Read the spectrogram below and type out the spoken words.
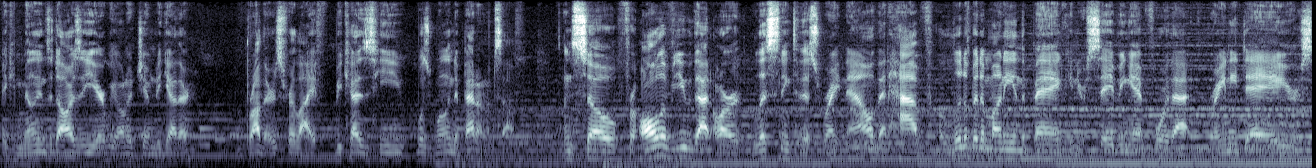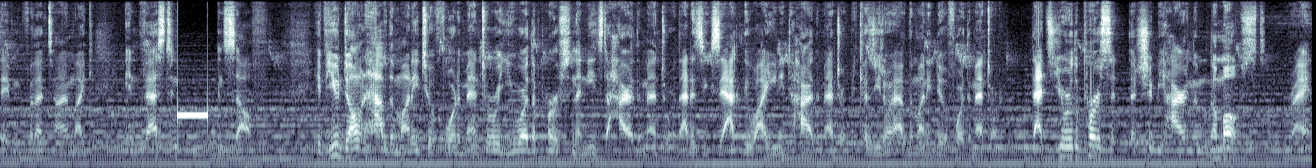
making millions of dollars a year. We own a gym together, brothers for life, because he was willing to bet on himself. And so, for all of you that are listening to this right now that have a little bit of money in the bank and you're saving it for that rainy day, you're saving for that time, like invest in yourself. If you don't have the money to afford a mentor, you are the person that needs to hire the mentor. That is exactly why you need to hire the mentor because you don't have the money to afford the mentor. That's you're the person that should be hiring them the most, right?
